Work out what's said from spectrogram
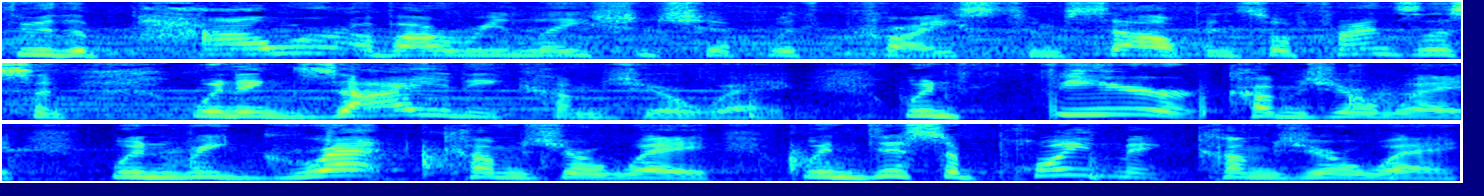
through the power of our relationship with Christ Himself. And so, friends, listen, when anxiety comes your way, when fear comes your way, when regret comes your way, when disappointment comes your way,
